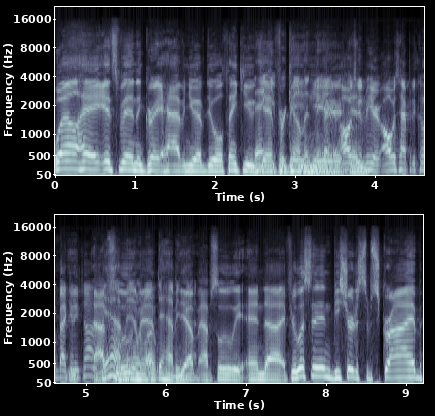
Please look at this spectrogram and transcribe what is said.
Well, hey, it's been great having you, Abdul. Thank you Thank again you for, for being coming, man. here. always and- gonna be here. Always happy to come back anytime. Absolutely, man, man. I'd love to have you Yep, back. absolutely. And uh, if you're listening, be sure to subscribe,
